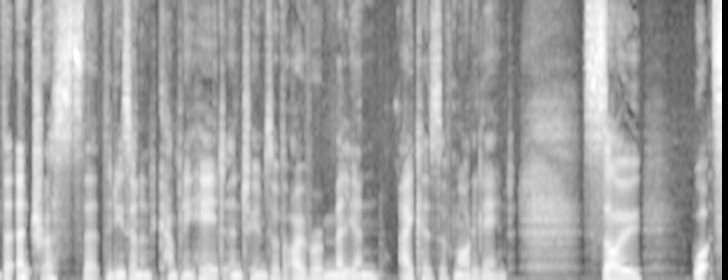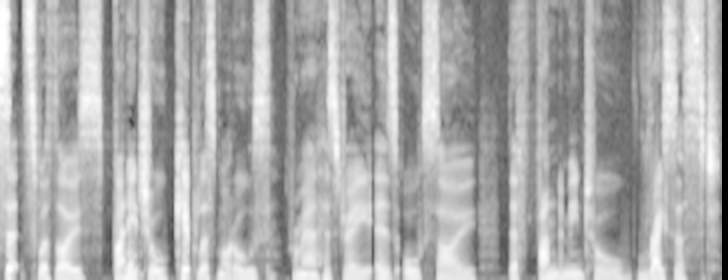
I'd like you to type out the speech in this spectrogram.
the interests that the New Zealand company had in terms of over a million acres of Māori land. So, what sits with those financial capitalist models from our history is also the fundamental racist,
